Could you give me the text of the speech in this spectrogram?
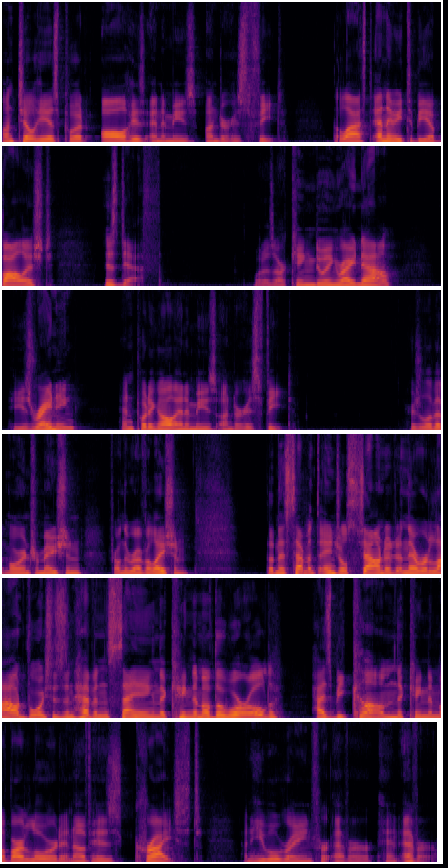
until he has put all his enemies under his feet. The last enemy to be abolished is death. What is our king doing right now? He's reigning and putting all enemies under his feet. Here's a little bit more information from the Revelation. Then the seventh angel sounded, and there were loud voices in heaven saying, The kingdom of the world has become the kingdom of our Lord and of his Christ, and he will reign forever and ever.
